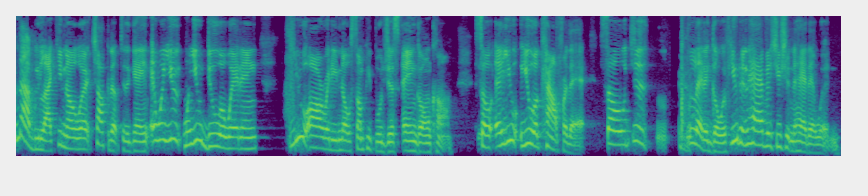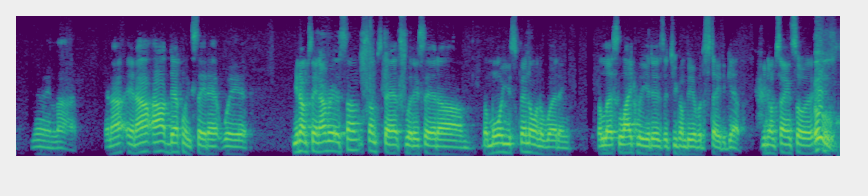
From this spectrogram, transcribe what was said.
And I'd be like, you know what, chalk it up to the game. And when you when you do a wedding, you already know some people just ain't gonna come. So and you you account for that. So just let it go. If you didn't have it, you shouldn't have had that wedding. You ain't lying. And I and I, will definitely say that where, you know, what I'm saying I read some some stats where they said um, the more you spend on a wedding, the less likely it is that you're gonna be able to stay together. You know what I'm saying? So Ooh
